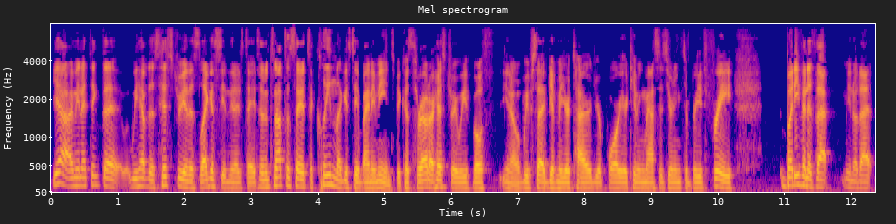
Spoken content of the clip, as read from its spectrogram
Yeah, I mean, I think that we have this history and this legacy in the United States, and it's not to say it's a clean legacy by any means, because throughout our history, we've both, you know, we've said, "Give me your tired, your poor, your teeming masses yearning to breathe free," but even as that, you know, that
